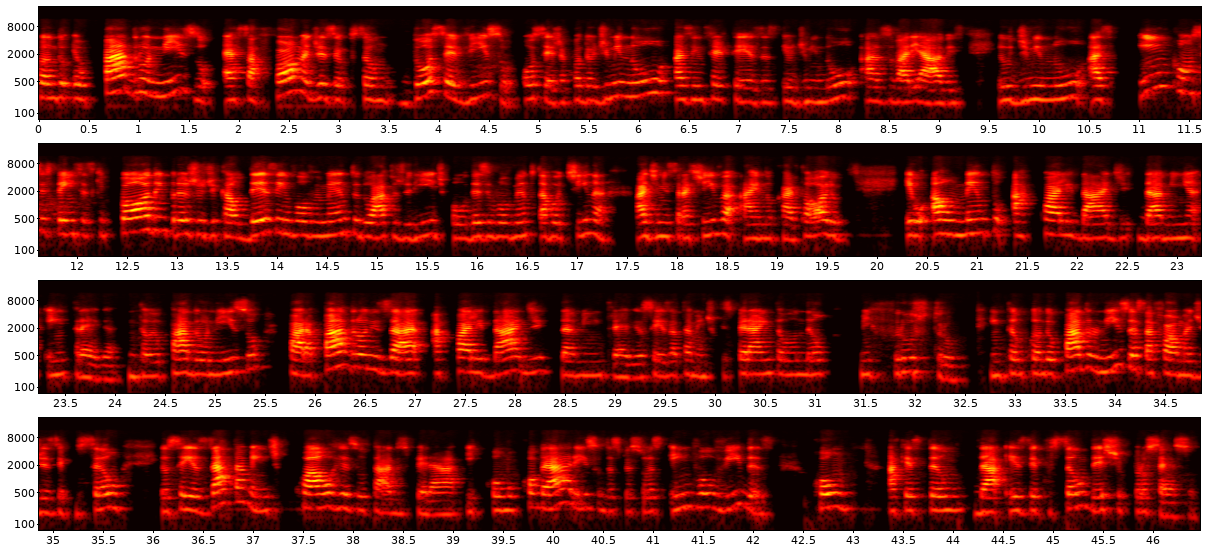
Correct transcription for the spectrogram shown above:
quando eu padronizo essa forma de execução do serviço, ou seja, quando eu diminuo as incertezas, eu diminuo as variáveis, eu diminuo as inconsistências que podem prejudicar o desenvolvimento do ato jurídico, o desenvolvimento da rotina administrativa aí no cartório, eu aumento a qualidade da minha entrega. Então, eu padronizo para padronizar a qualidade da minha entrega. Eu sei exatamente o que esperar, então eu não me frustro. Então, quando eu padronizo essa forma de execução, eu sei exatamente qual resultado esperar e como cobrar isso das pessoas envolvidas com a questão da execução deste processo.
